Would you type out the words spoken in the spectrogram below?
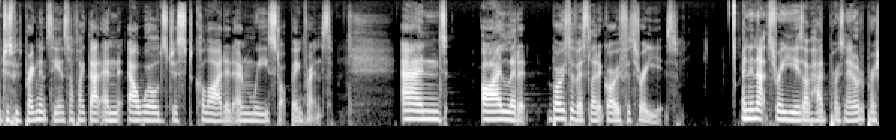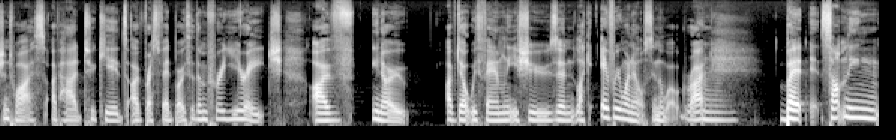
just with pregnancy and stuff like that. And our worlds just collided, and we stopped being friends. And I let it, both of us let it go for three years. And in that three years, I've had postnatal depression twice. I've had two kids. I've breastfed both of them for a year each. I've, you know, I've dealt with family issues and like everyone else in the world, right? But something,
